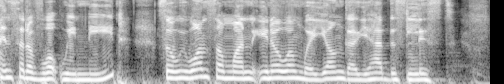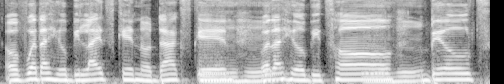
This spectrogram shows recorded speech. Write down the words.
instead of what we need. So we want someone, you know, when we're younger, you had this list of whether he'll be light skinned or dark skinned, mm-hmm. whether he'll be tall, mm-hmm. built,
